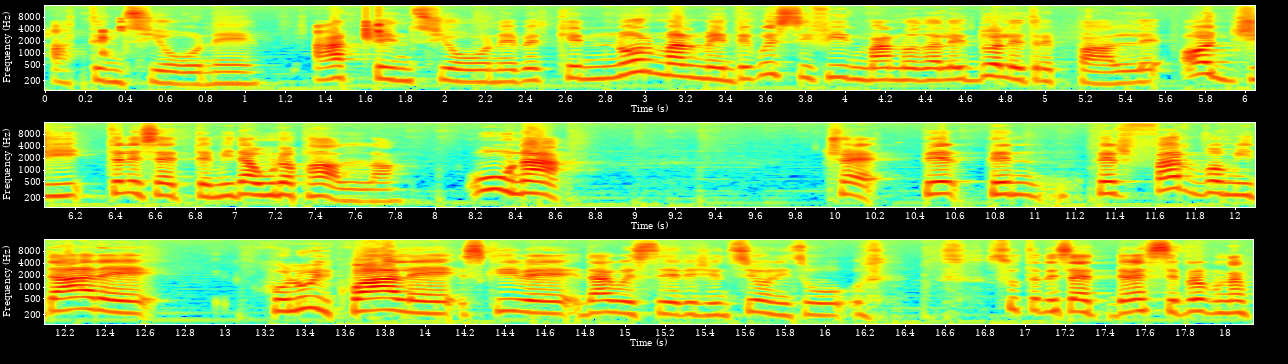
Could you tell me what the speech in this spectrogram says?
attenzione, attenzione, perché normalmente questi film hanno dalle 2 alle 3 palle. Oggi Tele7 mi dà una palla. Una! Cioè, per, per- per far vomitare colui il quale scrive, da queste recensioni su, su Tele7, deve essere proprio una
